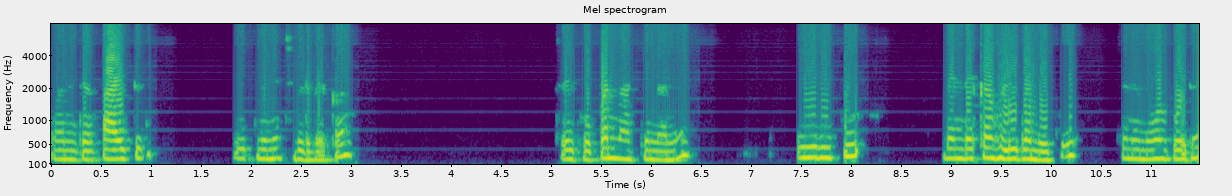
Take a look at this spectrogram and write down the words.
ಒಂದ್ ಫೈವ್ ಟು ಏಟ್ ಮಿನಿಟ್ಸ್ ಬಿಡ್ಬೇಕು. ಸೊ ಈಗ ಓಪನ್ ಮಾಡ್ತೀನಿ ನಾನು. ಈ ರೀತಿ ಬೆಂಡೆಕಾಯಿ ಹುಳಿ ಬಂದೈತಿ. ನೀವು ನೋಡ್ಬೋದು.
